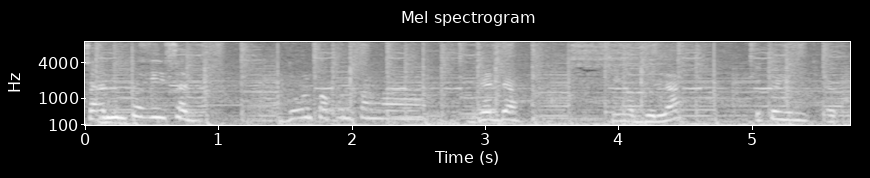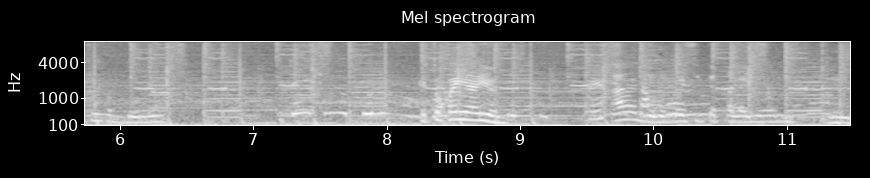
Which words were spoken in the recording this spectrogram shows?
Saan ito isa? Doon papuntang uh, Jeddah. King Abdullah? Ito yung uh, King Abdullah. Ito yung King Abdullah. Ito kaya yun. Ah, university pala yun. Hmm.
